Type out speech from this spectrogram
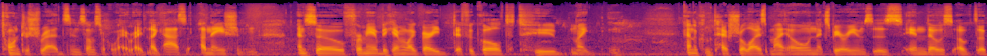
torn to shreds in some sort of way, right? Like as a nation. And so for me, it became like very difficult to like kind of contextualize my own experiences in those of the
